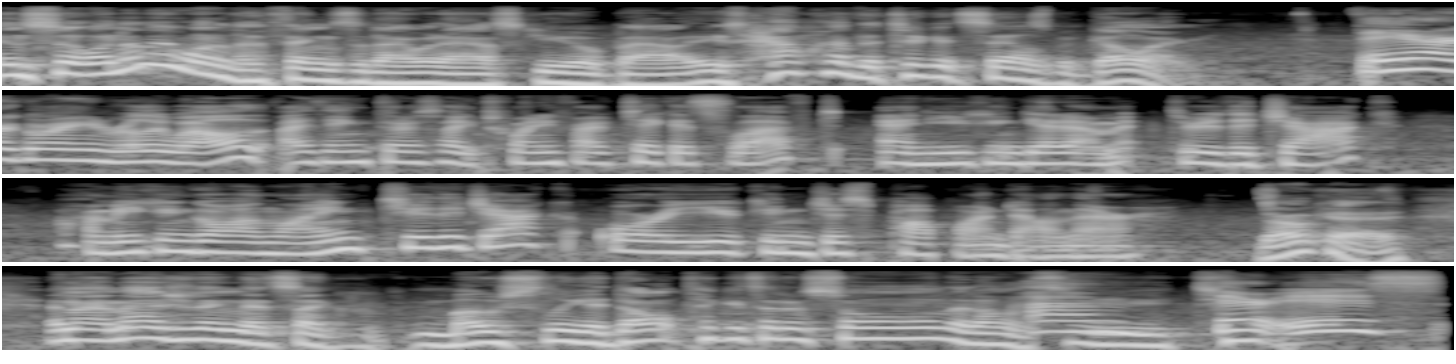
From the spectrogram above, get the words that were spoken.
And so another one of the things that I would ask you about is how have the ticket sales been going? They are going really well. I think there's like 25 tickets left, and you can get them through the JACC. Um, you can go online to the JACC, or you can just pop on down there. Okay, and I'm imagining that's like mostly adult tickets that have sold. I don't see Um, too. there is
